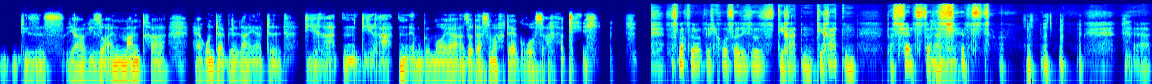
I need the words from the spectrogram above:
dieses, ja, wie so ein Mantra heruntergeleierte, die Ratten, die Ratten im Gemäuer. Also das macht er großartig. Das macht er wirklich großartig. Das ist die Ratten, die Ratten, das Fenster, das mhm. Fenster. Ja,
